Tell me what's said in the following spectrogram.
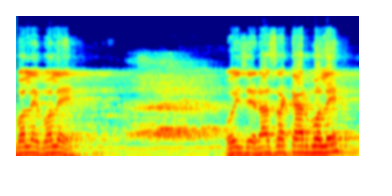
বলে বলে। ওই যে রাজাকার বলে।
